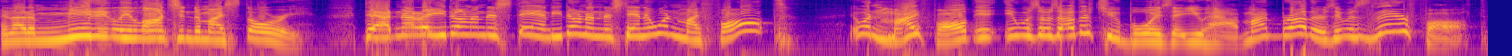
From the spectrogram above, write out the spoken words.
And I'd immediately launch into my story. Dad, no, no, you don't understand. You don't understand. It wasn't my fault. It wasn't my fault. It, it was those other two boys that you have, my brothers. It was their fault.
